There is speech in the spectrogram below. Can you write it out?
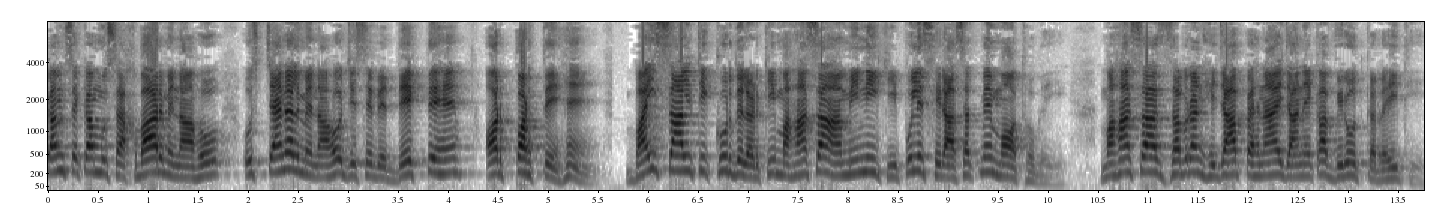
कम से कम उस अखबार में ना हो, उस चैनल में ना हो, जिसे वे देखते हैं और पढ़ते हैं। 22 साल की कुर्द लड़की महासा अमीनी की पुलिस हिरासत में मौत हो गई। महासा जबरन हिजाब पहनाए जाने का विरोध कर रही थी।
